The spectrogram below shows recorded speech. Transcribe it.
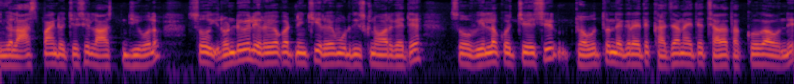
ఇంకా లాస్ట్ పాయింట్ వచ్చేసి లాస్ట్ జీవోలో. సో రెండు వేల ఇరవై ఒకటి నుంచి ఇరవై మూడు తీసుకున్న వారికి అయితే సో వీళ్ళకి వచ్చేసి ప్రభుత్వం దగ్గర అయితే ఖజానా అయితే చాలా తక్కువగా ఉంది.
